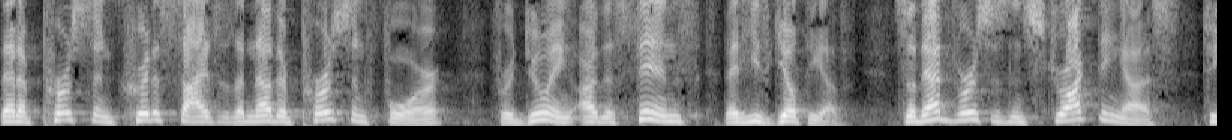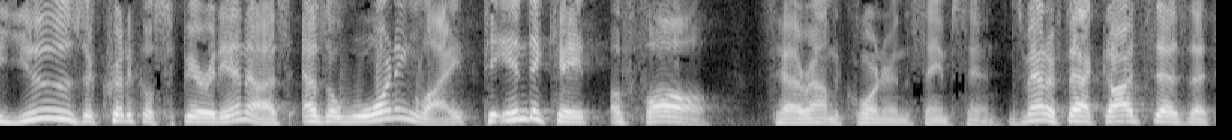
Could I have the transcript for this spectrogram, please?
that a person criticizes another person for, for doing, are the sins that he's guilty of. So that verse is instructing us to use a critical spirit in us as a warning light to indicate a fall around the corner in the same sin. As a matter of fact, God says that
